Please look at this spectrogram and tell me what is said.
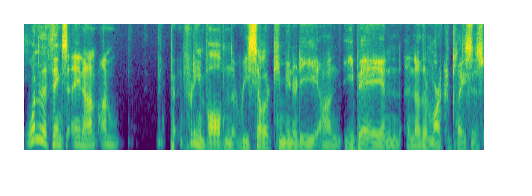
One of the things, you know, I'm, I'm pretty involved in the reseller community on eBay and, and other marketplaces.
